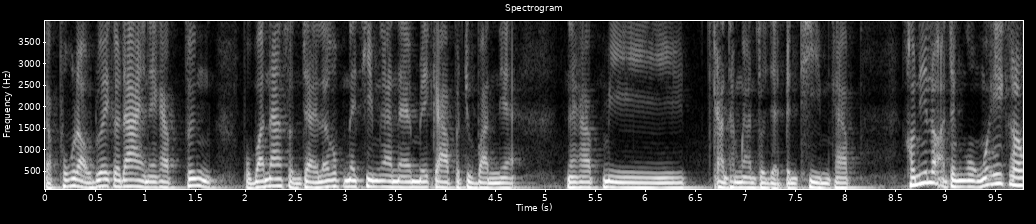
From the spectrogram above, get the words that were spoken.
กับพวกเราด้วยก็ได้นะครับ ซึ่งผมว่าน่าสนใจแล้วในทีมงานในอเมริกาปัจจุบันเนี่ย นะครับ มีการทำงานตัวใหญ่เป็นทีมครับคราวนี้เราอาจจะงงว่าเอ๊ะเรา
